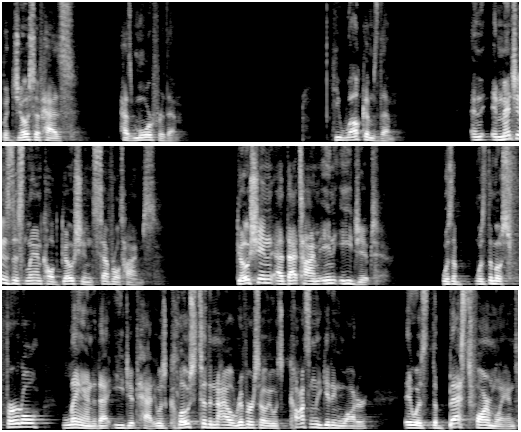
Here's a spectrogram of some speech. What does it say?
But Joseph has, has more for them. He welcomes them. And it mentions this land called Goshen several times. Goshen at that time in Egypt was, a, was the most fertile land that Egypt had. It was close to the Nile River, so it was constantly getting water. It was the best farmland.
